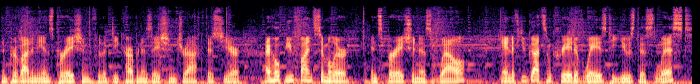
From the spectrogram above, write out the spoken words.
and providing the inspiration for the decarbonization draft this year. I hope you find similar inspiration as well. And if you've got some creative ways to use this list,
